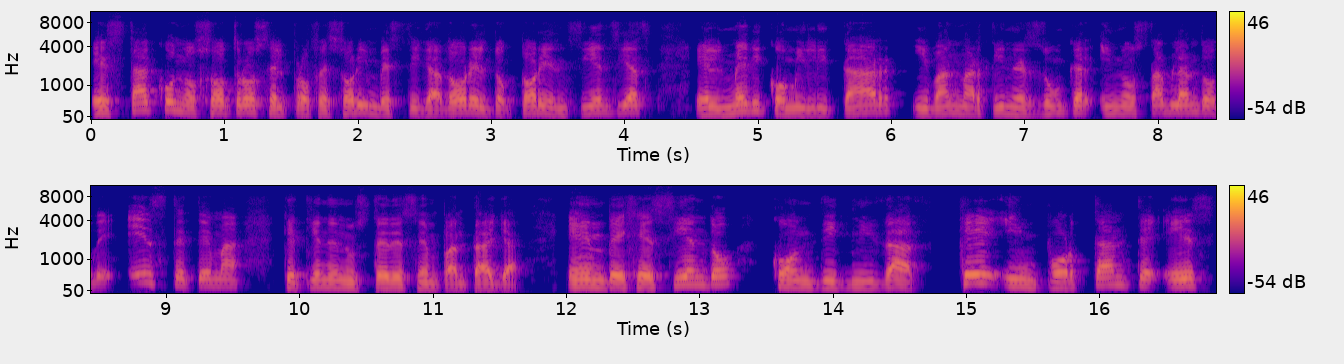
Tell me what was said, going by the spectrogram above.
está con nosotros el profesor investigador, el doctor en ciencias, el médico militar Iván Martínez Dunker y nos está hablando de este tema que tienen ustedes en pantalla, envejeciendo con dignidad. Qué importante es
